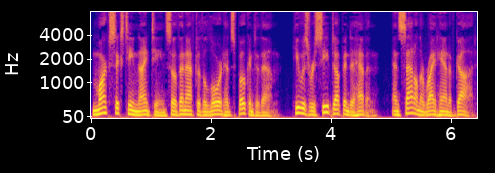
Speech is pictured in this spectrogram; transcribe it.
Mark 16:19 So then after the Lord had spoken to them, he was received up into heaven, and sat on the right hand of God.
